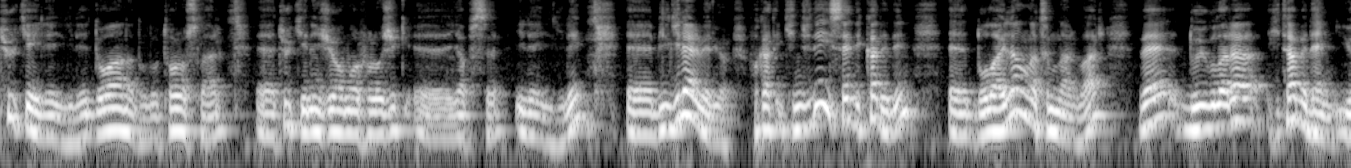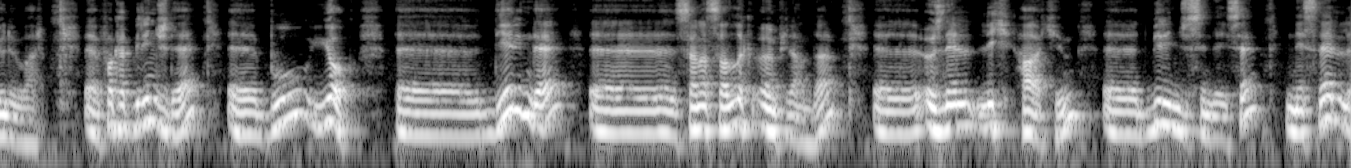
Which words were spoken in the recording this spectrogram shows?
Türkiye ile ilgili Doğu Anadolu, Toroslar, e, Türkiye'nin jeomorfolojik e, yapısı ile ilgili e, bilgiler veriyor. Fakat fakat ikincide ise dikkat edin e, dolaylı anlatımlar var ve duygulara hitap eden yönü var. E, fakat birincide e, bu yok. E, diğerinde e, sanatsallık ön planda, e, öznellik hakim. E, birincisinde ise nesnel e,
